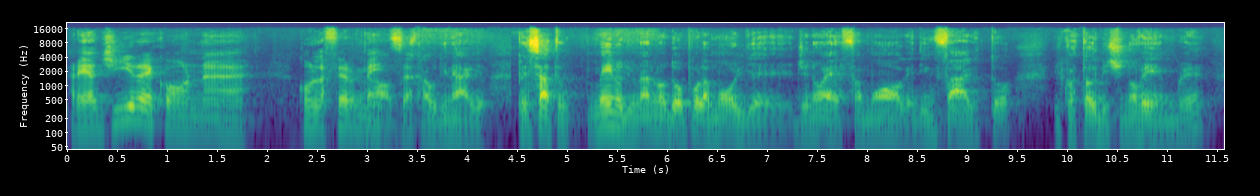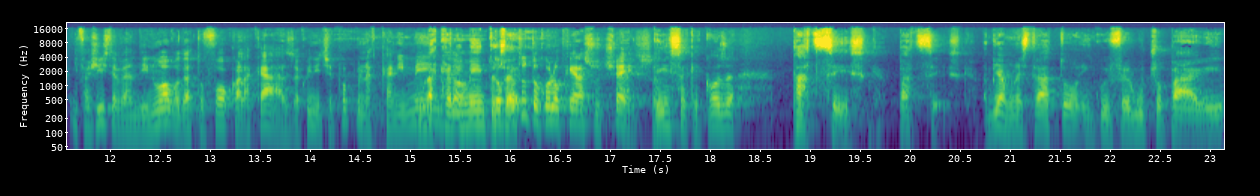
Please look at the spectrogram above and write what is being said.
reagire con, con, la fermezza. No, straordinario. Pensate, meno di un anno dopo la moglie Genoeffa muore di infarto il 14 novembre i fascisti avevano di nuovo dato fuoco alla casa, quindi c'è proprio un accanimento, un accanimento dopo cioè, tutto quello che era successo. Pensa che cosa pazzesca, pazzesca. Abbiamo un estratto in cui Ferruccio Parri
